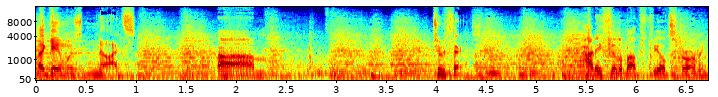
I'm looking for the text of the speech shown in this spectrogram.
That game was nuts. Two things. How do you feel about the field storming?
